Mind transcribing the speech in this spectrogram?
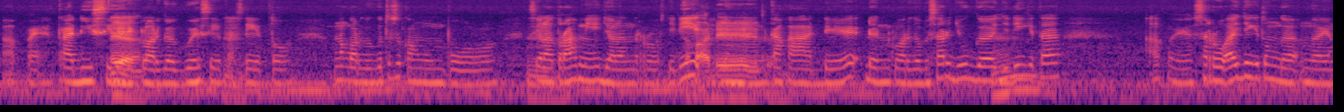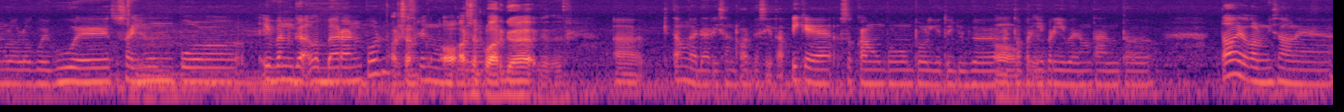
apa ya tradisi Iya. dari keluarga gue sih Hmm. pasti itu karena keluarga gue tuh suka ngumpul Hmm. silaturahmi jalan terus jadi Kakak adik dengan gitu. kakak adik dan keluarga besar juga Hmm. jadi kita apa ya seru aja gitu nggak nggak yang lolo gue gue tuh sering ngumpul even nggak lebaran pun arisan sering oh ngumpul arisan keluarga gitu. Eh, kita nggak ada arisan keluarga sih tapi kayak suka ngumpul-ngumpul gitu juga Oh, atau pergi-pergi bareng tante atau ya kalau misalnya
